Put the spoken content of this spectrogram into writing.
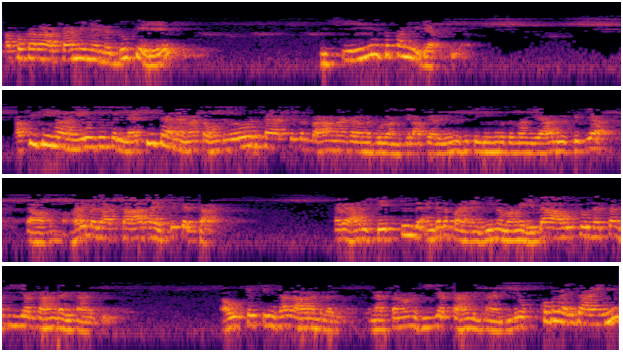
අප කරා පැමිණෙන දුකේ විශේෂ පණිවිඩයක් තියෙනවා. අපි කියනවා මේ දුක නැති තැන මට හොඳට පැයක් විතර භාවනා කරන්න පුළුවන් කියලා. අපි අර යුනිවර්සිටි ගිහිනකොට මම යාළුවෙක් හිටියා. හරිම දක්ෂ ආසයි ක්‍රිකට් කාර්. හැබැයි හරි පෙට්ටු ඇඟට පාන කියනවා මම එදා අවුට් වුණ නැත්නම් 100ක් ගහන්න හිතාන කියලා. අවුට් වෙච්ච නිසා ගහන්න බැරි. නැත්නම් මම 100ක් ගහන්න හිතාන. ඉතින් ඔක්කොම හිතාන්නේ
